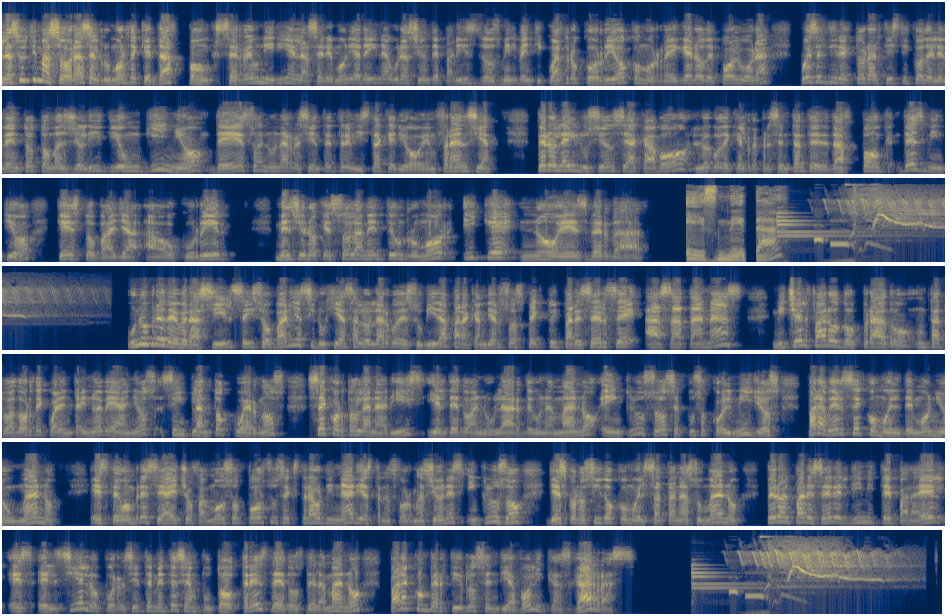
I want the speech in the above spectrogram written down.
En las últimas horas, el rumor de que Daft Punk se reuniría en la ceremonia de inauguración de París 2024 corrió como reguero de pólvora, pues el director artístico del evento, Thomas Joly, dio un guiño de eso en una reciente entrevista que dio en Francia. Pero la ilusión se acabó luego de que el representante de Daft Punk desmintió que esto vaya a ocurrir. mencionó que es solamente un rumor y que no es verdad. ¿Es neta? Un hombre de Brasil se hizo varias cirugías a lo largo de su vida para cambiar su aspecto y parecerse a Satanás. Michel Faro do Prado, un tatuador de 49 años, se implantó cuernos, se cortó la nariz y el dedo anular de una mano e incluso se puso colmillos para verse como el demonio humano. Este hombre se ha hecho famoso por sus extraordinarias transformaciones, incluso ya es conocido como el Satanás humano, pero al parecer el límite para él es el cielo, pues recientemente se amputó tres dedos de la mano para convertirlos en diabólicas garras.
